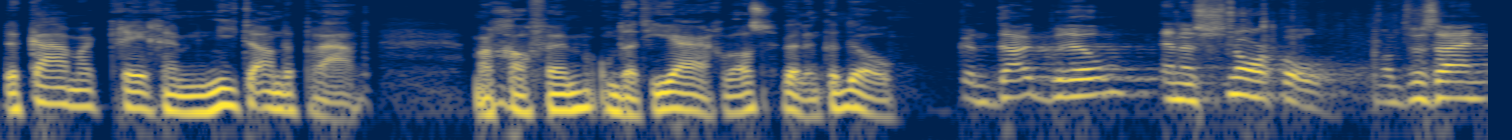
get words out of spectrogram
De Kamer kreeg hem niet aan de praat. Maar gaf hem, omdat hij jarig was, wel een cadeau. Een duikbril en een snorkel. Want we zijn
